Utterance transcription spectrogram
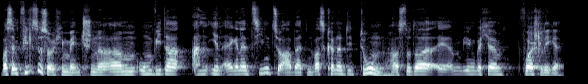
Was empfiehlst du solchen Menschen, ähm, um wieder an ihren eigenen Zielen zu arbeiten? Was können die tun? Hast du da äh, irgendwelche Vorschläge?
